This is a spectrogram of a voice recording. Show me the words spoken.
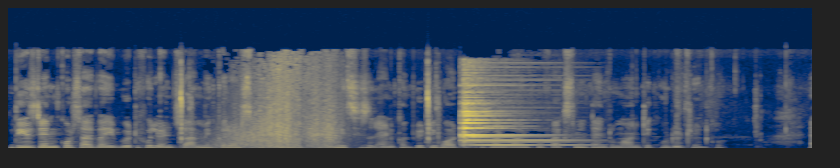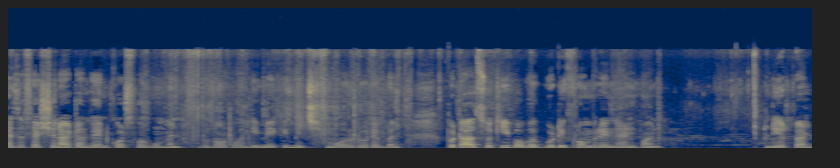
these raincoats are very beautiful and charming colors, for any season and completely waterproof and windproof, excellent and romantic hooded raincoat. As a fashion item, raincoats for women do not only make image more adorable, but also keep our body from rain and wind. Dear friend,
